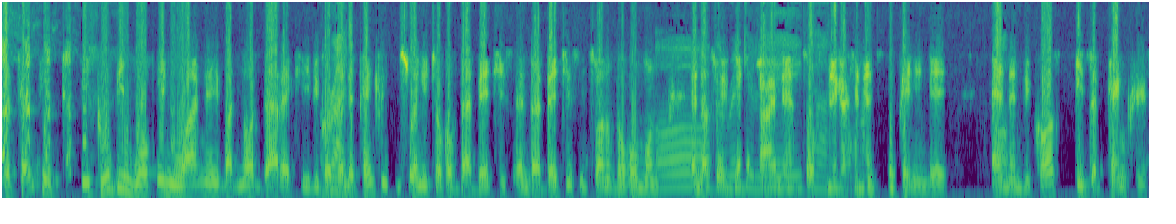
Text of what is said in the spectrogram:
the pancreas it could be involved in one way, but not directly, because Right. when the pancreas is when you talk of diabetes, and diabetes it's one of the hormones, Oh, and that's why you get the balance of regulator. megahertz opening there. And Oh. then because it's a pancreas,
